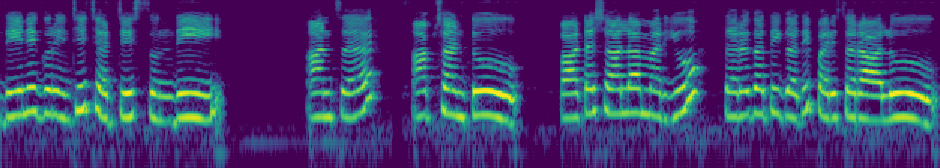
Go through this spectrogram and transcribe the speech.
దీని గురించి చర్చిస్తుంది? Answer option two. పాఠశాల మరియు తరగతి గది పరిసరాలు.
